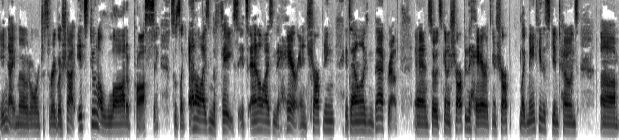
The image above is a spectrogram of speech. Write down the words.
in night mode or just a regular shot, it's doing a lot of processing. So it's like analyzing the face, it's analyzing the hair, and sharpening. It's analyzing the background, and so it's going to sharpen the hair. It's going to sharp, like maintain the skin tones, um,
